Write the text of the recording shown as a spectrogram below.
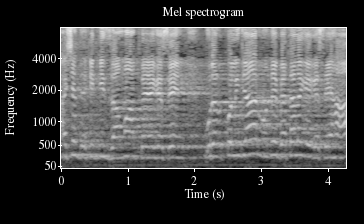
আইসা দেখে কি জামাত হয়ে গেছে পুরার কলিজার মধ্যে ব্যথা লেগে গেছে, হা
